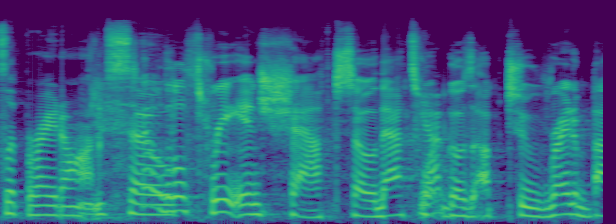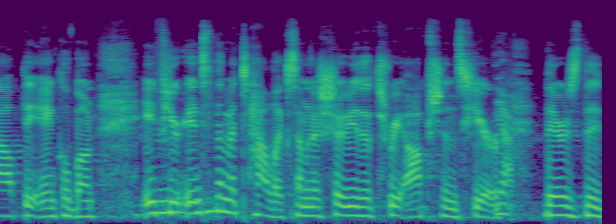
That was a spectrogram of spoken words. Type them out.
slip right on. So Got a little three-inch shaft, so that's what Yep. goes up to right about the ankle bone. If you're into the metallics, I'm gonna show you the three options here. Yep. There's the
